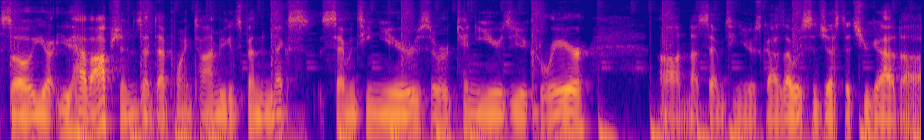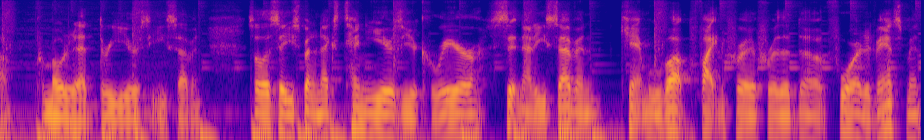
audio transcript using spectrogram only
So you you have options at that point in time. You can spend the next 17 years or 10 years of your career. Uh, not 17 years, guys. I would suggest that you got uh, promoted at three years to E7. So let's say you spend the next 10 years of your career sitting at E7, can't move up, fighting for for the, the forward advancement,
